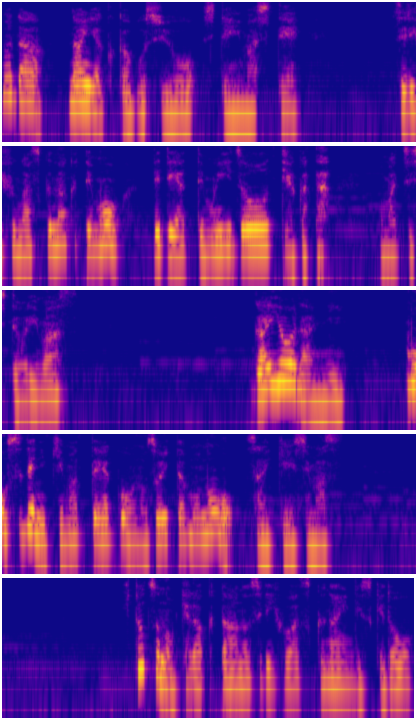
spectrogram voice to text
まだ何役か募集をしていまして、セリフが少なくても出てやってもいいぞっていう方お待ちしております。概要欄にもうすでに決まった役を除いたものを再掲します。一つのキャラクターのセリフは少ないんですけど、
